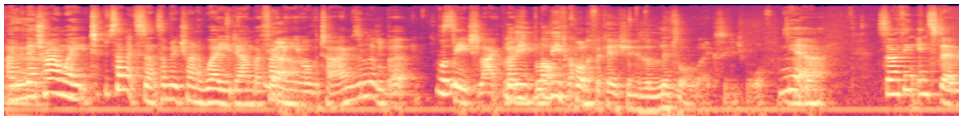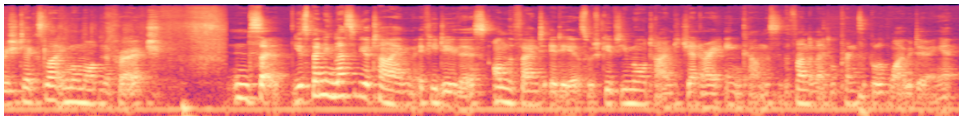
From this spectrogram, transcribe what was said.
I mean, Yeah. they'll try and weigh to some extent. Somebody trying to wear you down by phoning Yeah. you all the time is a little bit Well, siege-like. but Lead, block lead them. qualification is a little like siege warfare. Yeah. So I think instead we should take a slightly more modern approach. And So you're spending less of your time if you do this on the phone to idiots, which gives you more time to generate income. This is the fundamental principle of why we're doing it.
